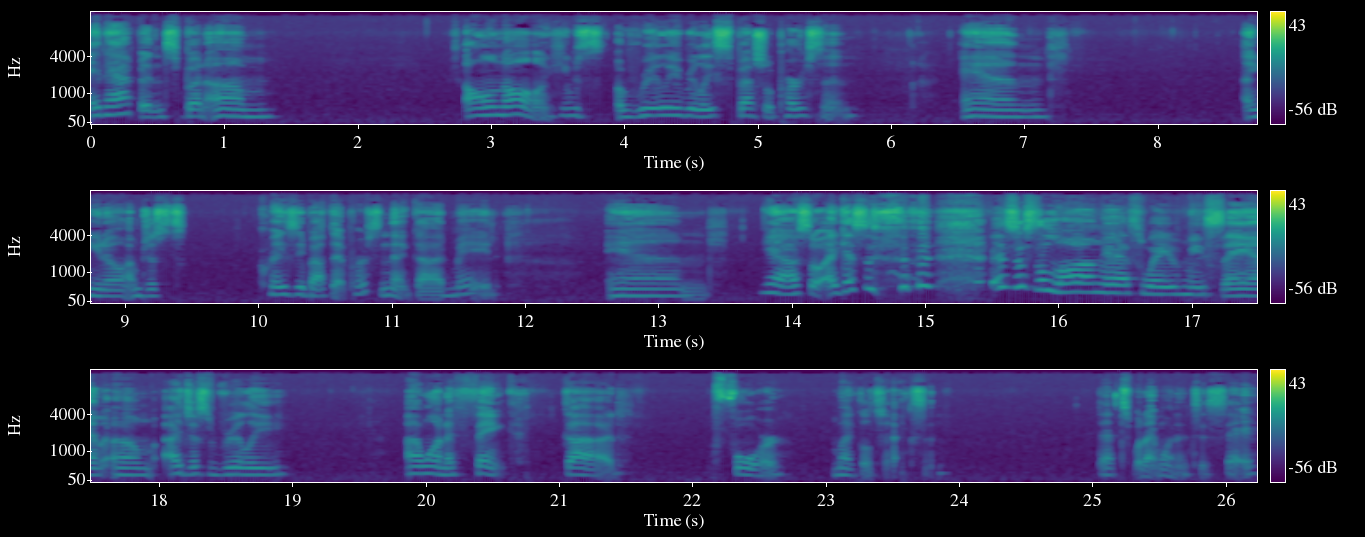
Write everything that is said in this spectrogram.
it happens. But, um, all in all, he was a really, really special person. And, you know, I'm just crazy about that person that God made. And yeah, so I guess it's just a long ass way of me saying um, I just really I want to thank God for Michael Jackson. That's what I wanted to say.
